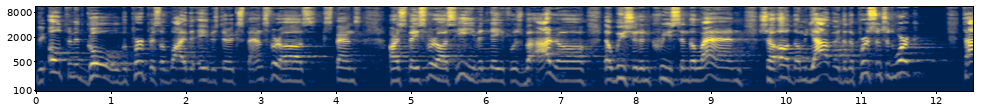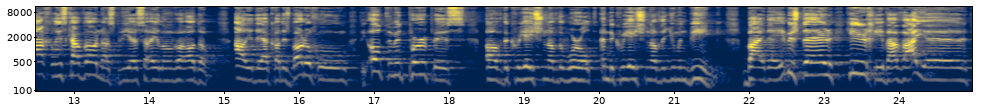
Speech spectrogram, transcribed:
the ultimate goal, the purpose of why the Abishter expands for us, expands our space for us, he even nefush ba'ara, that we should increase in the land, sha'adam yave, that the person should work. Tachlis kavonas briyas ha'elam va'adam. Al yedei HaKadosh Baruch Hu, the ultimate purpose of the creation of the world and the creation of the human being. By the Ebishter, Hirchi Vavaye,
